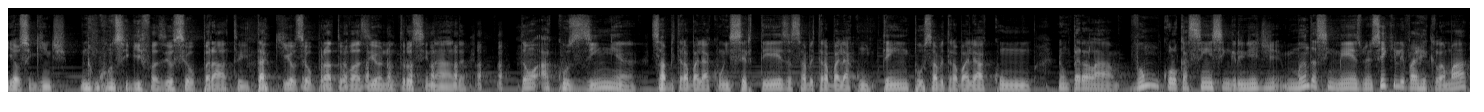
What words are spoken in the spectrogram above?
e é o seguinte, não consegui fazer o seu prato e tá aqui o seu prato vazio, eu não trouxe nada. Então a cozinha sabe trabalhar com incerteza, sabe trabalhar com tempo, sabe trabalhar com. Não, pera lá, vamos colocar sem esse ingrediente, manda assim mesmo. Eu sei que ele vai reclamar,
